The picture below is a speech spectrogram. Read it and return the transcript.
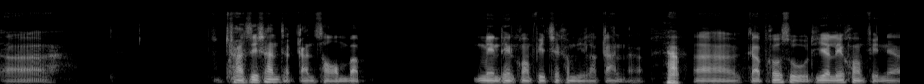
เอ่อ transition จากการซ้อมแบบ maintain ความฟิตใช้คำนี้ละกันนะครับครับอ่ากลับเข้าสู่ที่จะเรียกความฟิตเนี่ย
